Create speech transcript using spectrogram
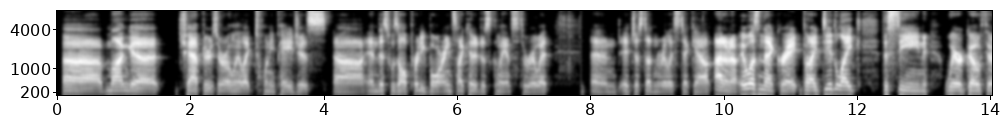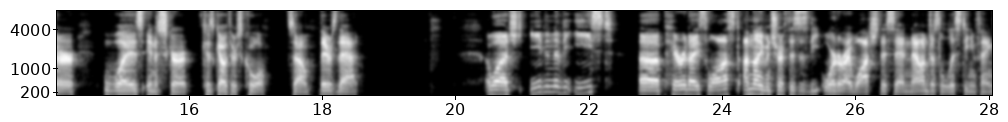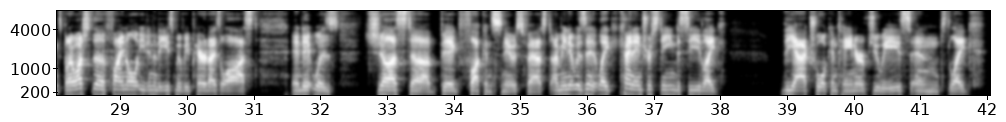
uh, manga chapters are only like 20 pages. Uh, and this was all pretty boring, so I could have just glanced through it. And it just doesn't really stick out. I don't know. It wasn't that great, but I did like the scene where Gowther was in a skirt because Gowther's cool. So there's that. I watched Eden of the East, uh, Paradise Lost. I'm not even sure if this is the order I watched this in. Now I'm just listing things. But I watched the final Eden of the East movie, Paradise Lost, and it was just a big fucking snooze fest. I mean, it was like kind of interesting to see like the actual container of Juiz and like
